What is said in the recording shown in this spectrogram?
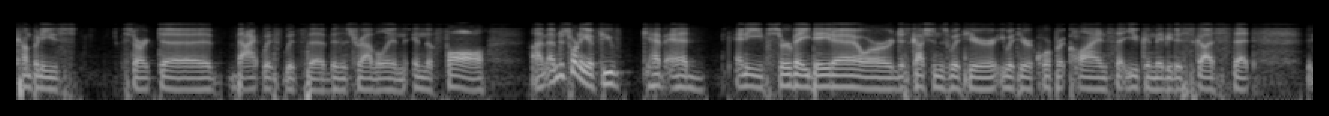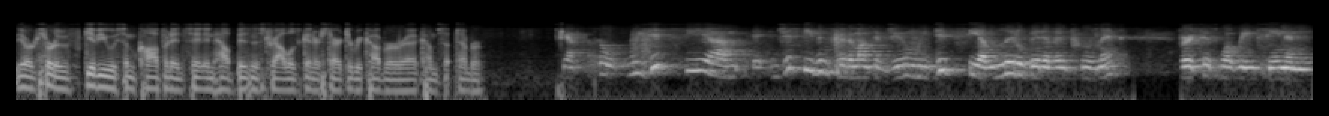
companies start back with with business travel in the fall. I'm just wondering if you have had any survey data or discussions with your corporate clients that you can maybe discuss that, sort of give you some confidence in how business travel is gonna start to recover uh, come September. Yeah. So we did see um, just even for the month of June, we did see a little bit of improvement versus what we'd seen in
